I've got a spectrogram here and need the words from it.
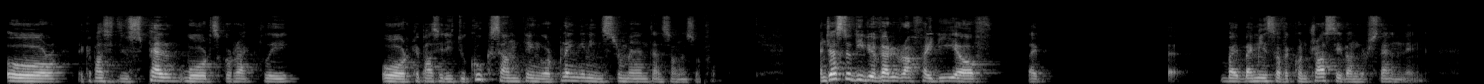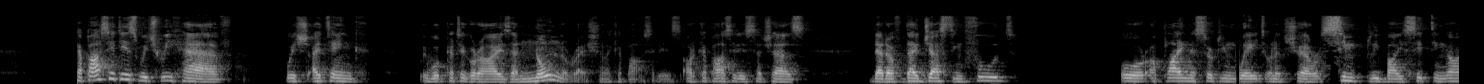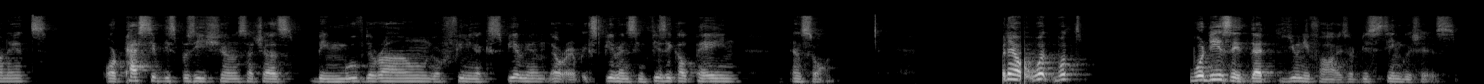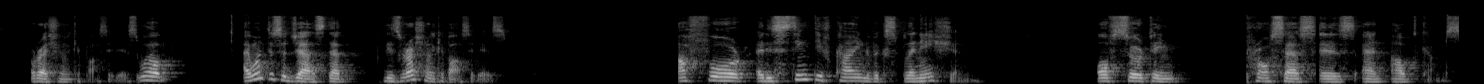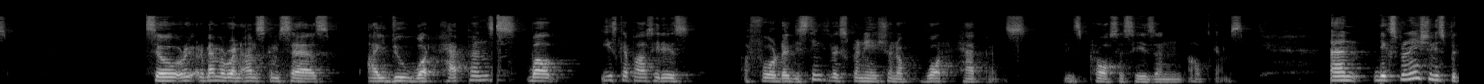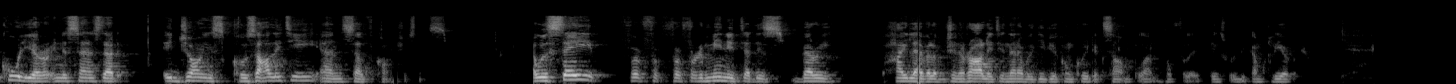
or the capacity to spell words correctly or capacity to cook something or playing an instrument and so on and so forth. And just to give you a very rough idea of like uh, by, by means of a contrastive understanding Capacities which we have, which I think we would categorize as non-rational capacities, are capacities such as that of digesting food or applying a certain weight on a chair simply by sitting on it, or passive dispositions such as being moved around or feeling experience or experiencing physical pain and so on. But now what what what is it that unifies or distinguishes rational capacities? Well, I want to suggest that these rational capacities afford a distinctive kind of explanation of certain processes and outcomes. So re remember when Anscombe says, I do what happens? Well, these capacities afford a distinctive explanation of what happens, these processes and outcomes. And the explanation is peculiar in the sense that it joins causality and self-consciousness. I will say for, for, for a minute at this very high level of generality, and then I will give you a concrete example, and hopefully things will become clearer.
